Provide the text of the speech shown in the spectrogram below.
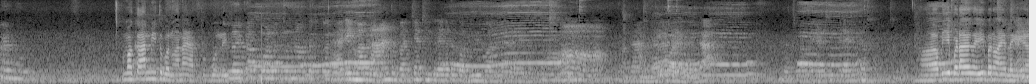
करूँ मकान भी तो बनवाना है आपको बोल रही थी। कर अरे मकान तो बच्चा ठीक रहेगा तो कभी भी बनता रहेगा हाँ बड़ा रहेगा। बच्चा मेरा ठीक रहेगा। तो हाँ अब ये बड़ा यही बनवाने लगेगा।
